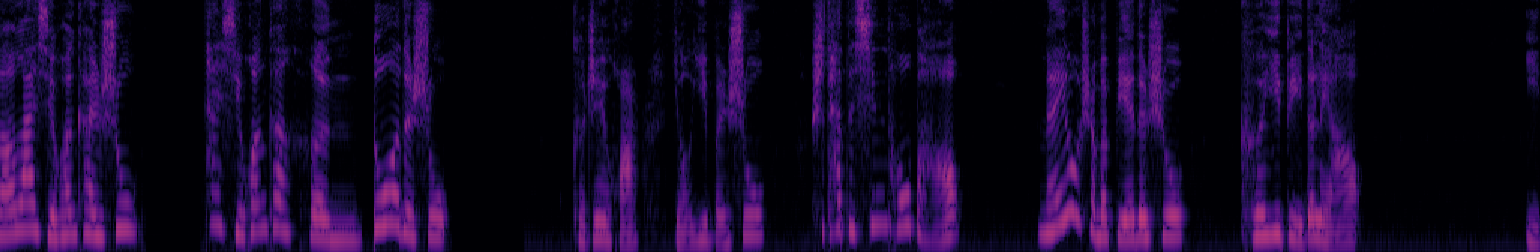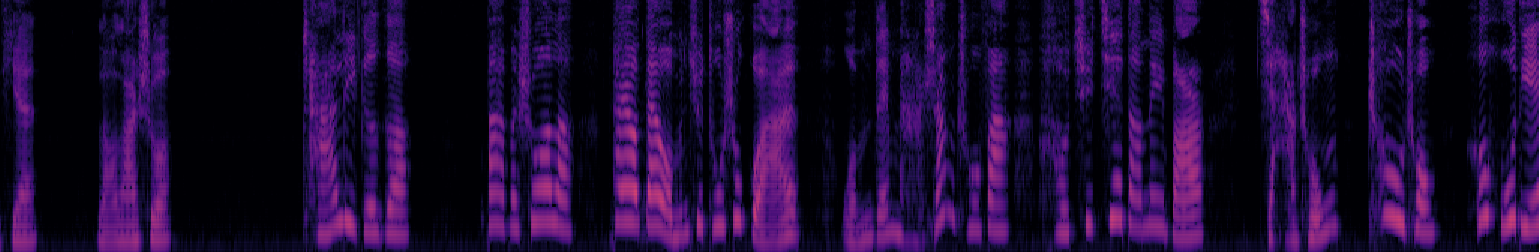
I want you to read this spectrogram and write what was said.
劳拉喜欢看书，她喜欢看很多的书。可这会儿有一本书是她的心头宝，没有什么别的书可以比得了。一天，劳拉说：“查理哥哥，爸爸说了，他要带我们去图书馆，我们得马上出发，好去借到那本《甲虫、臭虫和蝴蝶》。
